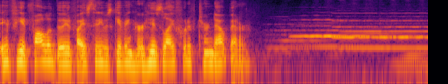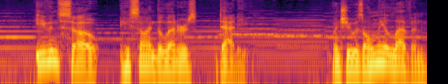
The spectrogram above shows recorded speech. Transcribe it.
if he had followed the advice that he was giving her, his life would have turned out better. Even so, he signed the letters Daddy. When she was only 11,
